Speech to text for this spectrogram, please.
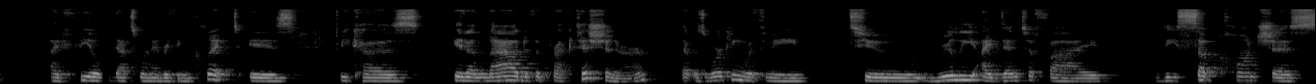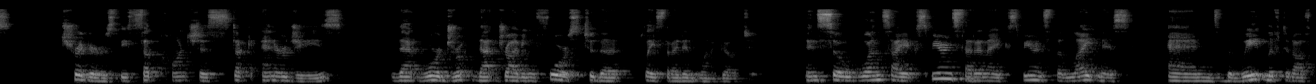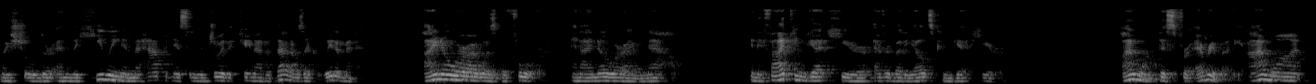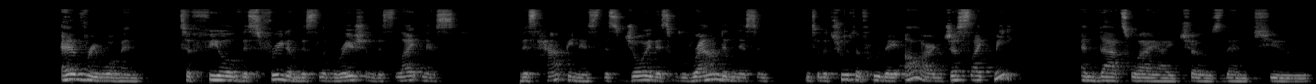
I feel that's when everything clicked is because it allowed the practitioner that was working with me to really identify these subconscious triggers, these subconscious stuck energies that were dr- that driving force to the place that I didn't want to go to. And so once I experienced that and I experienced the lightness and the weight lifted off my shoulder and the healing and the happiness and the joy that came out of that, I was like, wait a minute. I know where I was before and I know where I am now. And if I can get here, everybody else can get here. I want this for everybody. I want every woman to feel this freedom, this liberation, this lightness, this happiness, this joy, this groundedness in, into the truth of who they are, just like me. And that's why I chose then to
